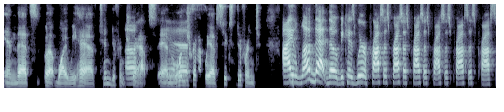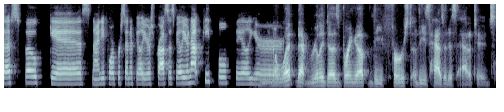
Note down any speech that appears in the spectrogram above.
And that's uh, why we have 10 different uh, traps. And yes. one trap, we have six different. I love that though, because we're a process, process, process, process, process, process focus. 94% of failures, process failure, not people failure. You know what? That really does bring up the first of these hazardous attitudes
